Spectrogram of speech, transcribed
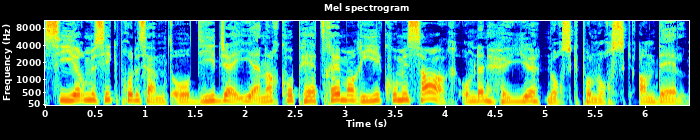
Sier musikkprodusent og DJ i NRK P3 Marie Kommissar om den høye norsk på norsk-andelen.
